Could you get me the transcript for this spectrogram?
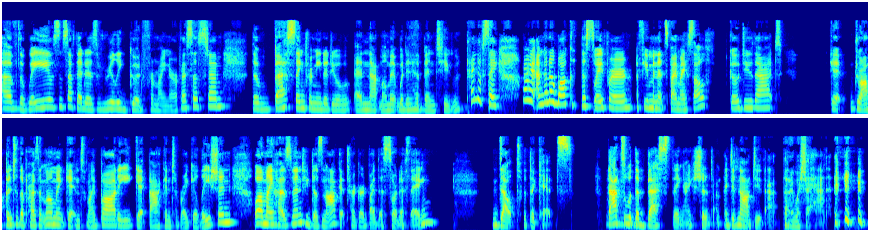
of the waves and stuff that is really good for my nervous system. The best thing for me to do in that moment would have been to kind of say all right i'm going to walk this way for a few minutes by myself. Go do that get drop into the present moment, get into my body, get back into regulation. While my husband, who does not get triggered by this sort of thing, dealt with the kids. That's mm-hmm. what the best thing I should have done. I did not do that, but I wish I had.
